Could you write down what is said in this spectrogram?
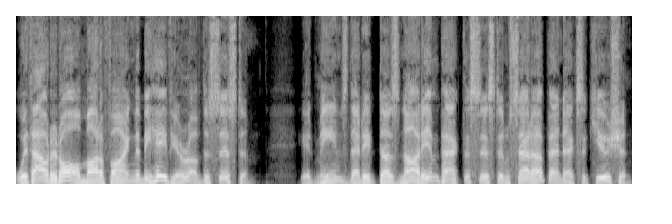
without at all modifying the behavior of the system. It means that it does not impact the system setup and execution.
